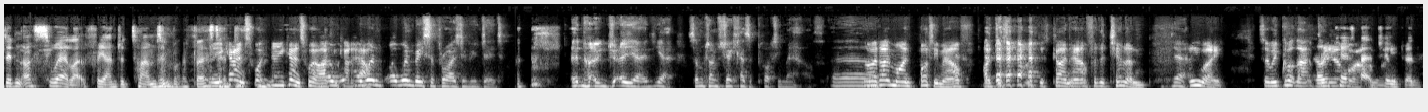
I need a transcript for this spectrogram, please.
Didn't I swear like 300 times in my first No, you can episode? swear. No, you can swear. I can cut it I out. wouldn't, I wouldn't be surprised if you did. No, yeah, yeah. Sometimes Jack has a potty mouth. Uh, No, I don't mind potty mouth. I just I just cutting it out for the chilling. yeah. Anyway, so we've got that. No one cares preamble out about of the children.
